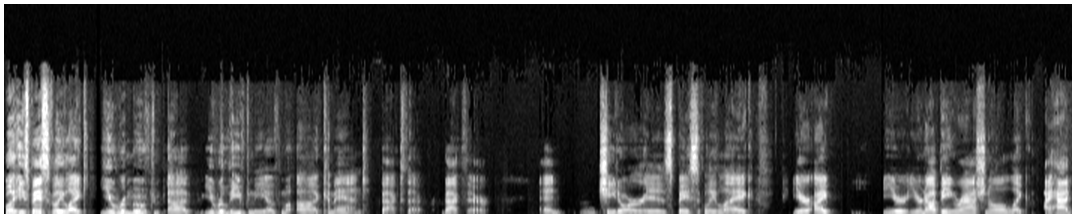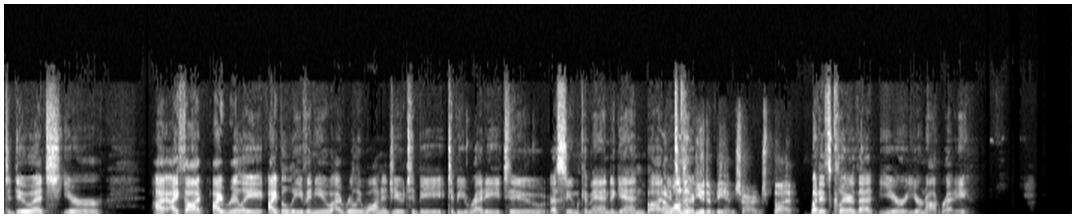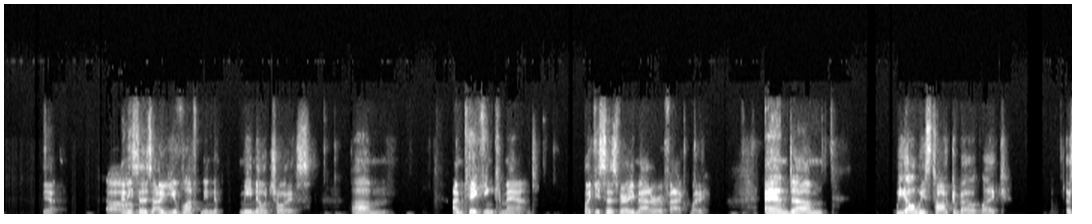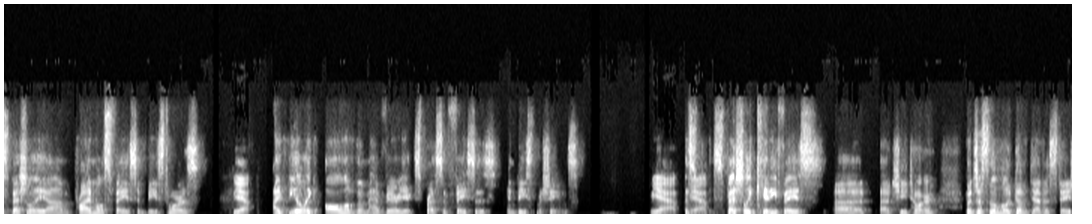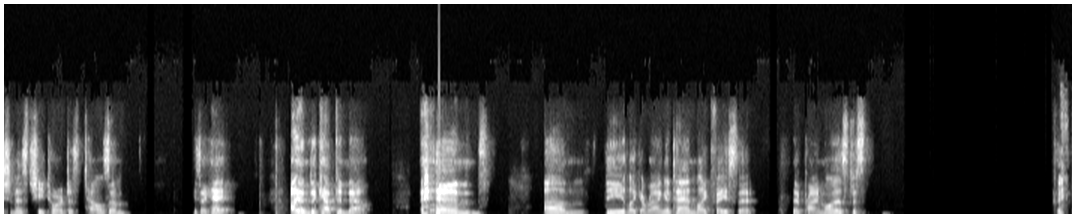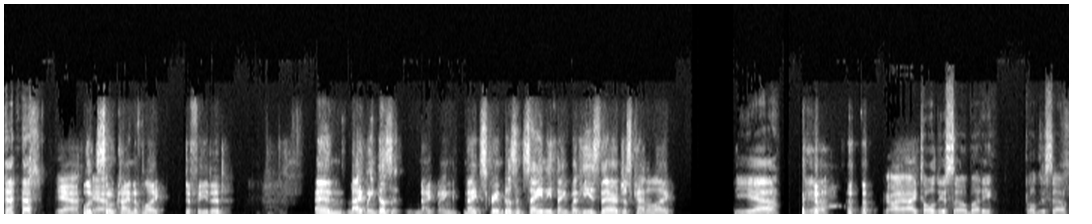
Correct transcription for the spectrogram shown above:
well, he's basically like, "You removed, uh, you relieved me of uh command back there, back there," and Cheetor is basically like, "You're I, you're you're not being rational. Like I had to do it. You're." I, I thought I really I believe in you. I really wanted you to be to be ready to assume command again, but i wanted clear, you to be in charge but but it's clear that you're you're not ready. yeah Um, and he says oh, you've left me no, me no choice um i'm taking command like he says very matter of factly and um we always talk about like especially um primal's face in beast wars. "Yeah, i feel like all of them have very expressive faces in beast machines. Yeah, Es- yeah, especially kitty face uh, uh cheetor. But just the look of devastation as cheetor just tells him. He's like hey i am the captain now. And um the like orangutan like face that that primal is just yeah." looks yeah. so kind of like defeated and nightwing doesn't nightwing night scream doesn't say anything but he's there just kind of like Yeah, yeah. I, I told you so, buddy. Told you so.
